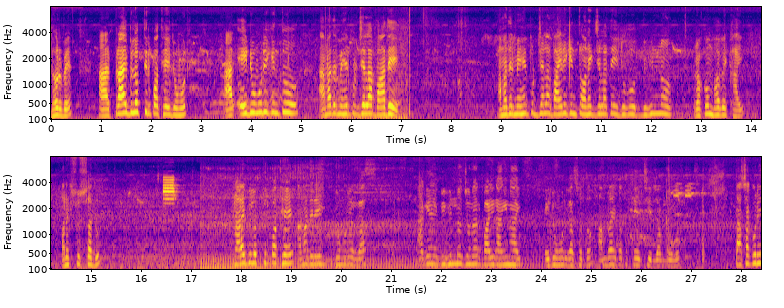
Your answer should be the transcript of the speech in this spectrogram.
ধরবে। আর প্রায় বিলুপ্তির পথে এই ডুমুর। আর এই ডুমুরই কিন্তু আমাদের মেহেরপুর জেলা বাদে। আমাদের মেহেরপুর জেলার বাইরে কিন্তু অনেক জেলাতে এই ডুমুর বিভিন্ন রকমভাবে খায়। অনেক সুস্বাদু। প্রায় বিলুপ্তির পথে আমাদের এই ডুমুরের গাছ। আগে বিভিন্ন জনের বাড়ির আঙিনায় এই ডুমুর গাছ হতো। আমরা এই কথা খেয়েছি জব ডুমুর তা আশা করি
